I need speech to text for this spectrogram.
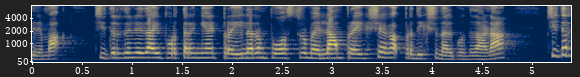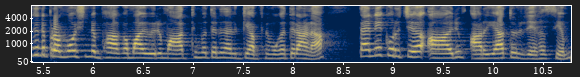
സിനിമ. ചിത്രത്തിന്റെതായി പുറത്തിറങ്ങിയ ട്രെയിലറും പോസ്റ്ററും എല്ലാം പ്രേക്ഷക പ്രതീക്ഷ നൽകുന്നതാണ്. ചിത്രത്തിന്റെ പ്രൊമോഷന്റെ ഭാഗമായി ഒരു മാധ്യമത്തിന് നൽകിയ അഭിമുഖത്തിലാണ് തന്നെക്കുറിച്ച് ആരും അറിയാത്തൊരു രഹസ്യം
